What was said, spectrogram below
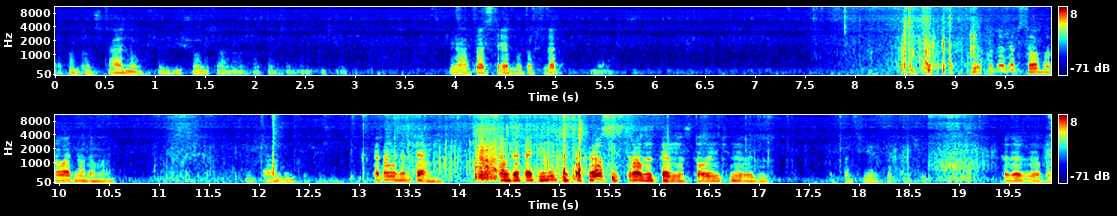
Я тут отстрельнув, все, зійшов і сразу зацепився за якусь річ. Да, то стрельбу так сюди. Да. Ну тут уже все, рвати надо мене. Ну, там він Та там вже темно. Там за 5 минут так раз і одразу темно стало, нічого не видно. підсвітка включив. Та за жопа.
